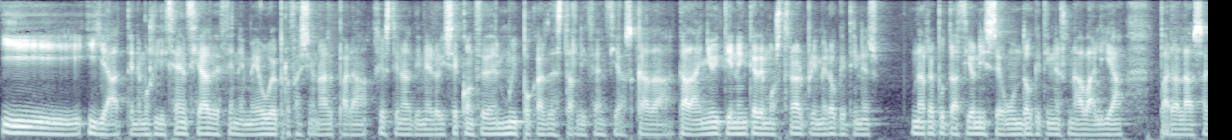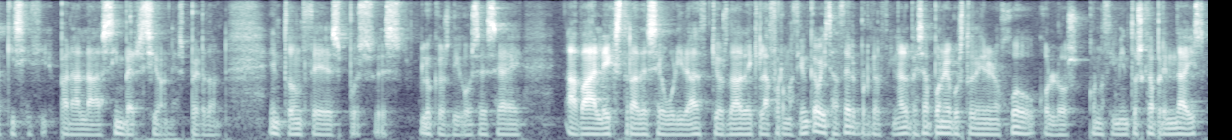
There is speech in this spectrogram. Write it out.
y, ya tenemos licencia de CNMV profesional para gestionar dinero y se conceden muy pocas de estas licencias cada, cada año y tienen que demostrar primero que tienes una reputación y segundo que tienes una valía para las adquisiciones, para las inversiones, perdón. Entonces, pues es lo que os digo, es ese aval extra de seguridad que os da de que la formación que vais a hacer, porque al final vais a poner vuestro dinero en juego con los conocimientos que aprendáis,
